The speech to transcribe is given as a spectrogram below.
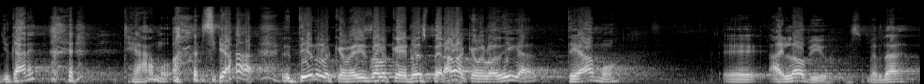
You got it? te amo. ya, entiendo lo que me dice, solo que no esperaba que me lo diga. Te amo. Eh, I love you, ¿verdad?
